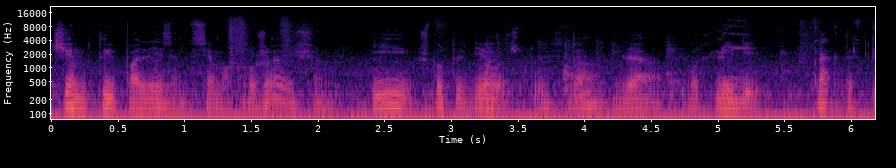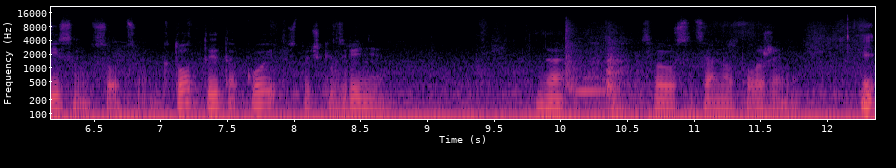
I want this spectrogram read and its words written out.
чем ты полезен всем окружающим и что ты делаешь то есть, да, для вот, людей. Как ты вписан в социум? Кто ты такой с точки зрения да, своего социального положения? И,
